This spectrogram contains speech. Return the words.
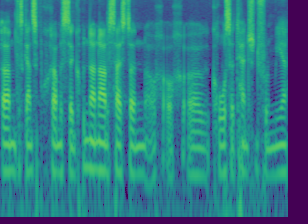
Ähm, das ganze Programm ist sehr gründernah, das heißt dann auch, auch äh, große Attention von mir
